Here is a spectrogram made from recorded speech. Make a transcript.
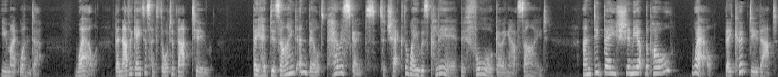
you might wonder? Well, the navigators had thought of that too. They had designed and built periscopes to check the way was clear before going outside. And did they shimmy up the pole? Well, they could do that,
